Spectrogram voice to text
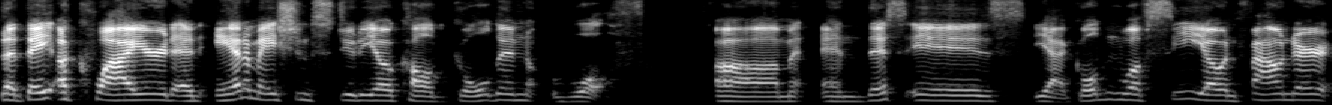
that they acquired an animation studio called Golden Wolf. Um, and this is yeah, Golden Wolf CEO and founder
